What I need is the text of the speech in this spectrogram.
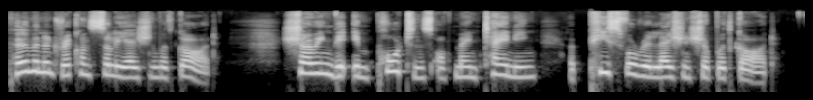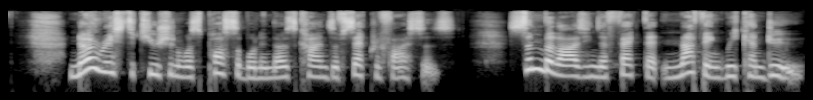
permanent reconciliation with God, showing the importance of maintaining a peaceful relationship with God. No restitution was possible in those kinds of sacrifices, symbolizing the fact that nothing we can do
